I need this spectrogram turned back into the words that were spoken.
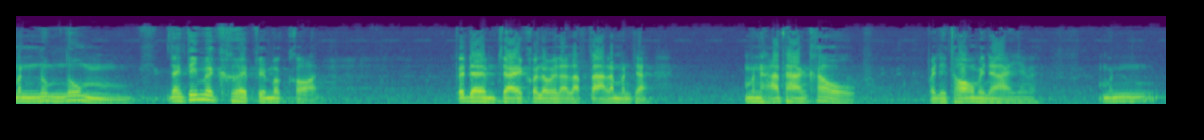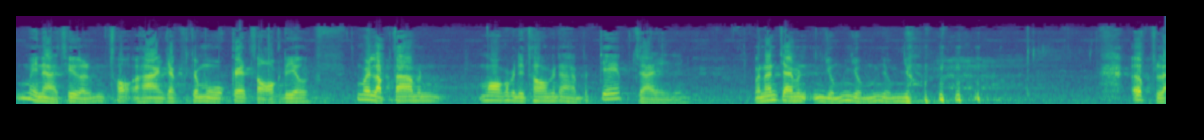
มันนุ่มๆอย่างที่ไม่เคยเป็นมาก่อน แต่เดิมใจคนเราเวลาหลับตาแล้วมันจะมันหาทางเข้าไปในท้องไม่ได้ใช่ไหมมันไม่น่าเชื่อท้องห่างจากจมูกแค่ศอกเดียว ไม่หลับตามัน มองเข้าไปในท้องไม่ได้มันเจ็บใจจริงวันนั้นใจมันหยุมหยุมหยุมหยุมเออแปล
